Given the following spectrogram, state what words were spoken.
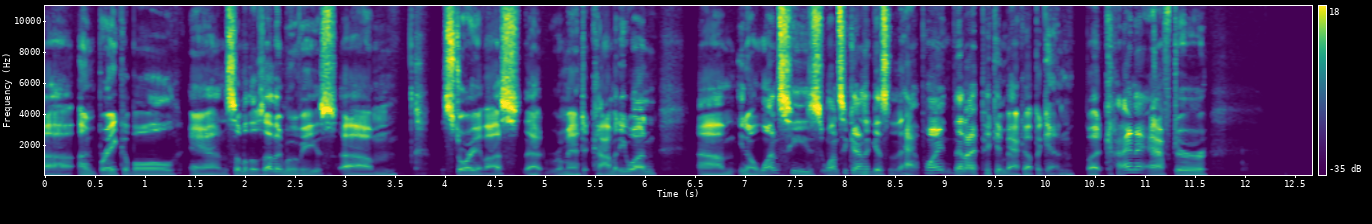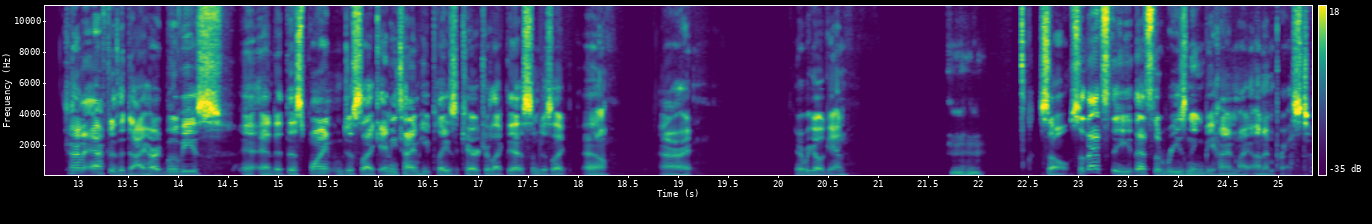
uh, Unbreakable and some of those other movies, um, the Story of Us, that romantic comedy one. Um, you know, once he's once he kind of gets to that point, then I pick him back up again. But kind of after, kind of after the Die Hard movies, and, and at this point, I'm just like, anytime he plays a character like this, I'm just like, oh, all right, here we go again. Mm-hmm. So, so that's the that's the reasoning behind my unimpressed.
